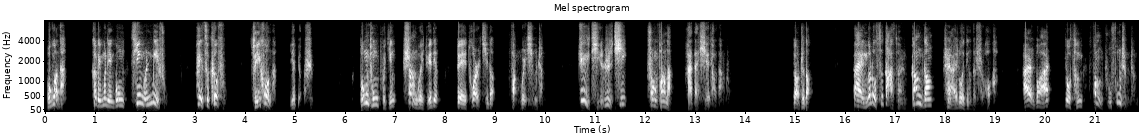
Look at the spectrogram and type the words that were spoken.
不过呢，克里姆林宫新闻秘书佩斯科夫。随后呢，也表示，总统普京尚未决定对土耳其的访问行程，具体日期双方呢还在协调当中。要知道，在俄罗斯大选刚刚尘埃落定的时候啊，埃尔多安就曾放出风声称，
